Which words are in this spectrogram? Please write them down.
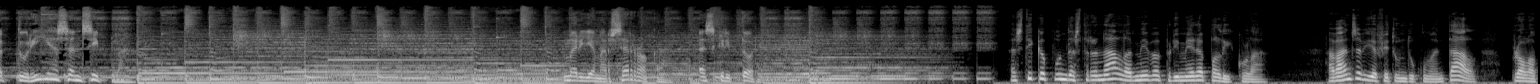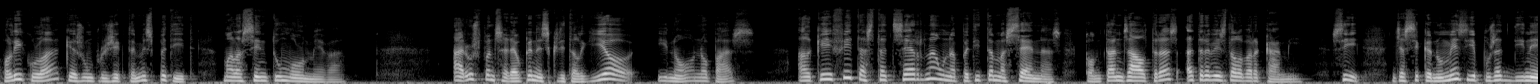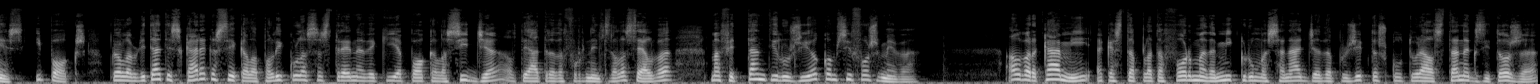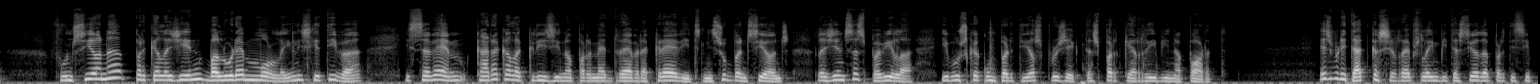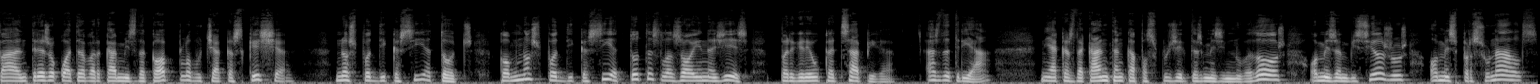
Factoria sensible Maria Mercè Roca, escriptora Estic a punt d'estrenar la meva primera pel·lícula. Abans havia fet un documental, però la pel·lícula, que és un projecte més petit, me la sento molt meva. Ara us pensareu que n'he escrit el guió, i no, no pas. El que he fet ha estat ser-ne una petita mecenes, com tants altres, a través del Barcami. Sí, ja sé que només hi he posat diners, i pocs, però la veritat és que ara que sé que la pel·lícula s'estrena d'aquí a poc a la Sitja, al Teatre de Fornells de la Selva, m'ha fet tanta il·lusió com si fos meva. El Barcami, aquesta plataforma de micromecenatge de projectes culturals tan exitosa, funciona perquè la gent valorem molt la iniciativa i sabem que ara que la crisi no permet rebre crèdits ni subvencions, la gent s'espavila i busca compartir els projectes perquè arribin a port. És veritat que si reps la invitació de participar en tres o quatre barcamis de cop, la butxaca es queixa. No es pot dir que sí a tots, com no es pot dir que sí a totes les ONGs, per greu que et sàpiga. Has de triar. N'hi ha que es decanten cap als projectes més innovadors, o més ambiciosos, o més personals.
